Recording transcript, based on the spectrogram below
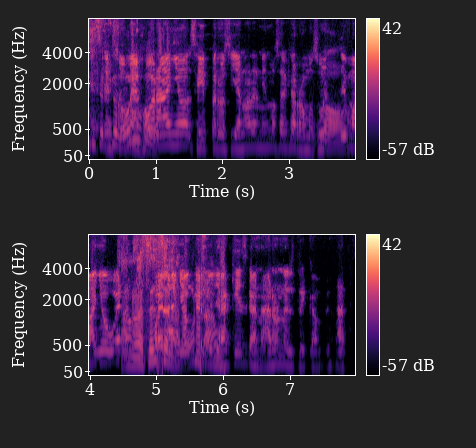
en su mejor año, sí, pero si ya no era el mismo Sergio Romo, su último año, bueno, ah, no es el fue el año que los Yankees ganaron el tricampeonato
